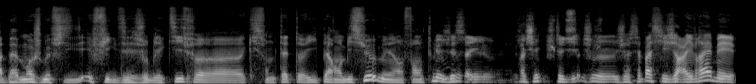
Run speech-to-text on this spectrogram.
Ah ben moi je me fixe des objectifs euh, qui sont peut-être hyper ambitieux, mais enfin en tout cas j'essaye. Je ne sais pas si j'y arriverai, mais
